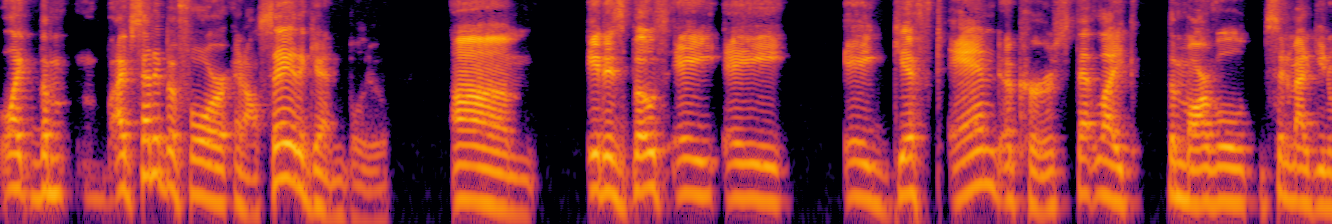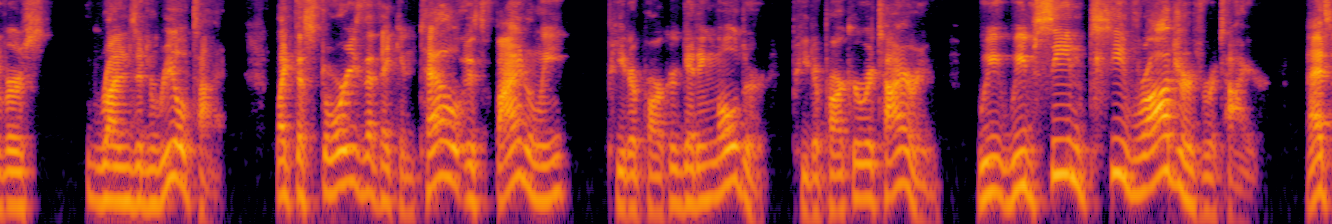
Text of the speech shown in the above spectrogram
like the I've said it before, and I'll say it again, Blu. Um, it is both a a a gift and a curse that like the Marvel Cinematic Universe runs in real time. Like the stories that they can tell is finally Peter Parker getting older, Peter Parker retiring. We we've seen Steve Rogers retire. That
